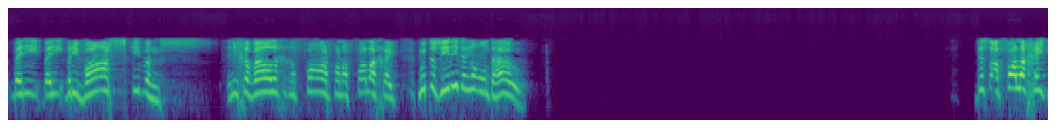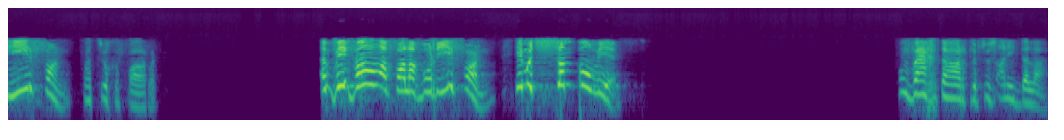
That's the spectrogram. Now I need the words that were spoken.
by die by die by die waarskuwings en die geweldige gevaar van afvalligheid, moet ons hierdie dinge onthou. Dis afvalligheid hiervan wat so gevaarlik. En wie wil afvallig word hiervan? Jy moet simpel wees. Om weg te hardloop soos aan die dilla.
